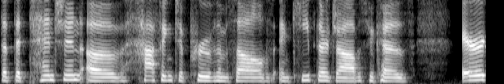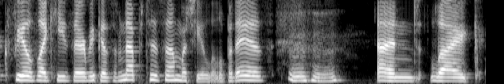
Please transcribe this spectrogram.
that the tension of having to prove themselves and keep their jobs because Eric feels like he's there because of nepotism, which he a little bit is, hmm and like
